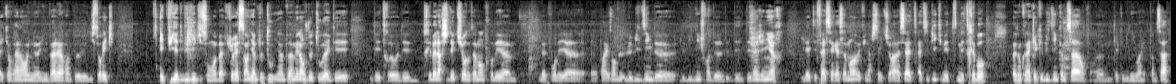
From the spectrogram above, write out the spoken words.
et qui ont vraiment une, une valeur un peu historique. Et puis il y a des buildings qui sont bah, plus récents. Il y a un peu tout. Il y a un peu un mélange de tout avec des des, des très belles architectures, notamment pour des euh, bah, pour des euh, euh, par exemple le, building de building je crois de, de, des ingénieurs. Il a été fait assez récemment avec une architecture assez atypique mais mais très beau. donc on a quelques buildings comme ça, quelques buildings comme ça.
